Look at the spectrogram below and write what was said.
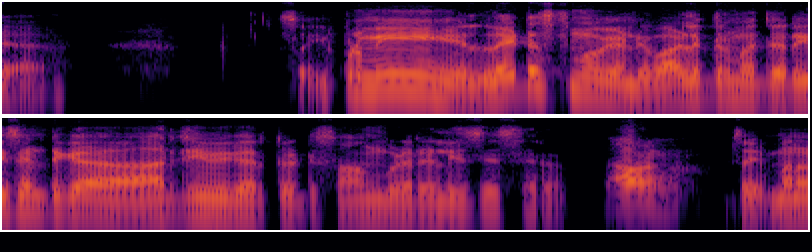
యా సో ఇప్పుడు మీ లేటెస్ట్ మూవీ అండి వాళ్ళిద్దరి మధ్య రీసెంట్గా ఆర్జీవి గారితో సాంగ్ కూడా రిలీజ్ చేశారు. అవును. సో మనం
